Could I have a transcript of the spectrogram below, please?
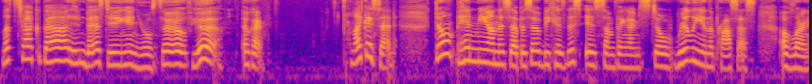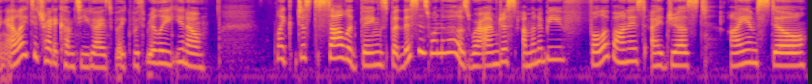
let's talk about investing in yourself. Yeah. Okay. Like I said, don't pin me on this episode because this is something I'm still really in the process of learning. I like to try to come to you guys like with really, you know, like just solid things, but this is one of those where I'm just I'm going to be full up honest. I just I am still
